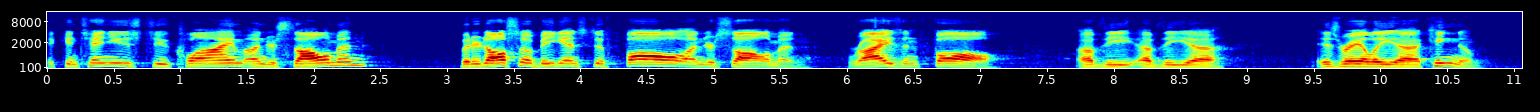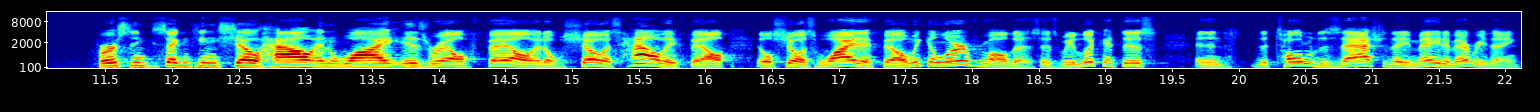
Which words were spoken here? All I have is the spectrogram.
It continues to climb under Solomon, but it also begins to fall under Solomon. Rise and fall of the, of the uh, Israeli uh, kingdom. First and Second Kings show how and why Israel fell. It'll show us how they fell. It'll show us why they fell. And we can learn from all this as we look at this and the total disaster they made of everything.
